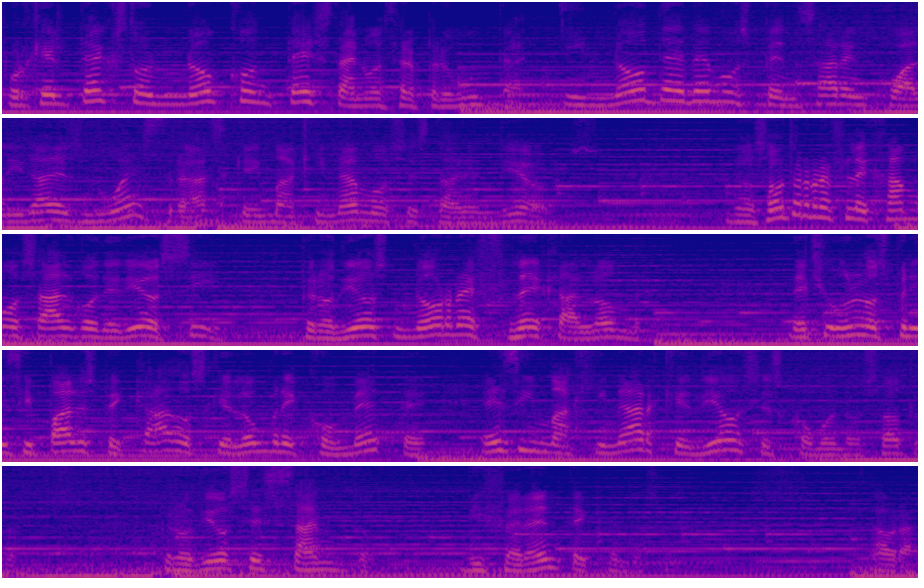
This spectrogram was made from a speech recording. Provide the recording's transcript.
porque el texto no contesta a nuestra pregunta y no debemos pensar en cualidades nuestras que imaginamos estar en Dios. Nosotros reflejamos algo de Dios, sí, pero Dios no refleja al hombre. De hecho, uno de los principales pecados que el hombre comete es imaginar que Dios es como nosotros. Pero Dios es santo, diferente que nosotros. Ahora,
